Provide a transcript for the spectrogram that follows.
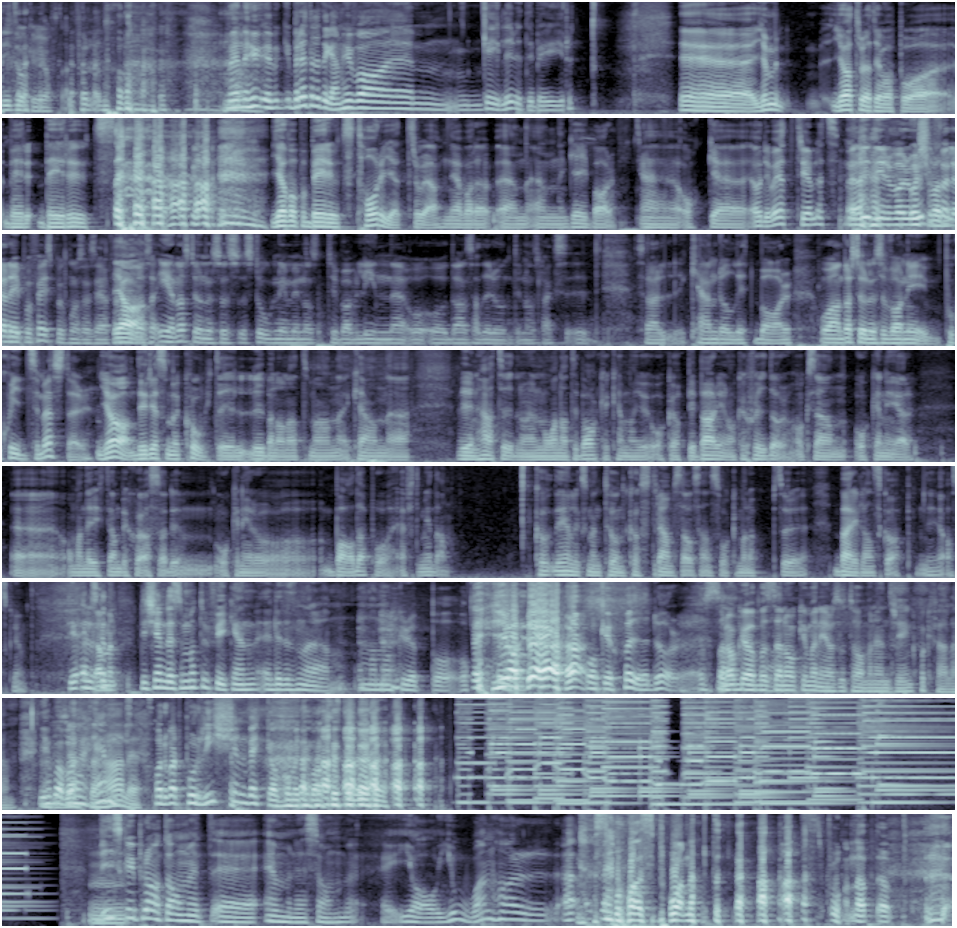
Dit åker vi ofta. Men hur, berätta lite grann, hur var um, gaylivet i Beirut? Eh, ja, men jag tror att jag var på Beir Beiruts. jag var på Beiruts torget tror jag, när jag var där, en, en gaybar. Eh, och eh, ja, det var jättetrevligt. Men det, det var roligt att följa dig på Facebook måste jag säga. För Ja. det var så här, ena stunden så stod ni med någon typ av linne och, och dansade runt i någon slags eh, så här candlelit bar. Och andra stunden så var ni på skidsemester. Ja, det är det som är coolt i Libanon, att man kan eh, vid den här tiden och en månad tillbaka kan man ju åka upp i bergen och åka skidor och sen åka ner, om man är riktigt ambitiös, åka ner och bada på eftermiddagen. Det är liksom en tunn kustremsa och sen så åker man upp så är det berglandskap. Det är asgrymt. Jag älskar, Ja, men- det kändes som att du fick en, en liten sån där, om man åker upp och, och åker skidor. Och sen, Man åker upp och sen åker man ner och så tar man en drink på kvällen. Jag bara, vad har hänt? Har du varit på Rish en vecka och kommit tillbaka till Mm. Vi ska ju prata om ett eh, ämne som eh, jag och Johan har... Spå, spånat, spånat upp.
